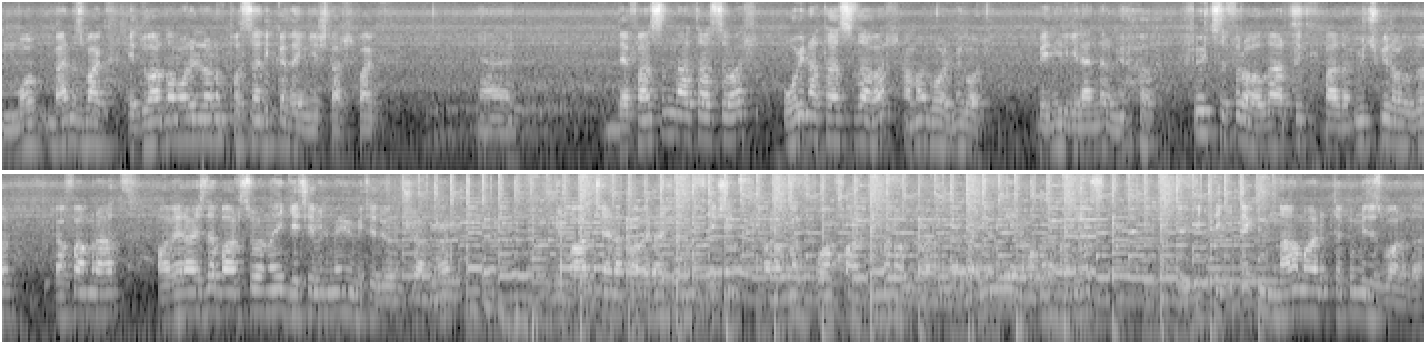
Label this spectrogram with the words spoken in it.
Mo Yalnız bak Eduardo Morillo'nun pasına dikkat edin gençler. Bak yani defansın da hatası var. Oyun hatası da var ama gol mü gol. Beni ilgilendirmiyor. 3-0 oldu artık. Pardon 3-1 oldu. Kafam rahat. Averajda Barcelona'yı geçebilmeyi ümit ediyorum şu anda. Çünkü Barça ile averajlarımız eşit. Adamlar puan farkından alıyorlar Namağlup takım biziz bu arada.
